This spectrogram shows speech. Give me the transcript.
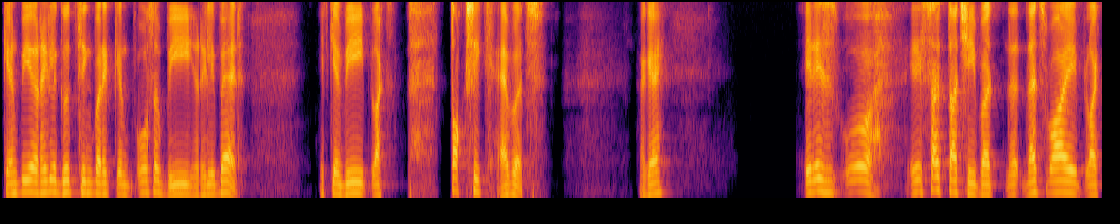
can be a really good thing, but it can also be really bad. It can be like toxic habits. Okay. It is, oh, it is so touchy, but th- that's why, like,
